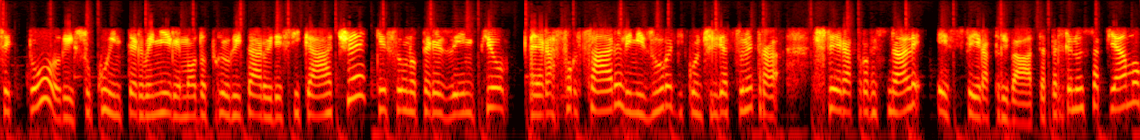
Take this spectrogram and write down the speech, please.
settori su cui intervenire in modo prioritario ed efficace, che sono per esempio eh, rafforzare le misure di conciliazione tra sfera professionale e sfera privata, perché noi sappiamo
